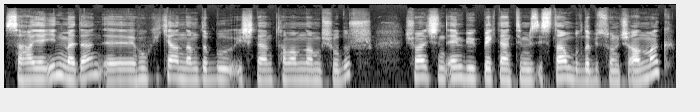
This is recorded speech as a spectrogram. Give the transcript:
sahaya inmeden e, hukuki anlamda bu işlem tamamlanmış olur. Şu an için en büyük beklentimiz İstanbul'da bir sonuç almak.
